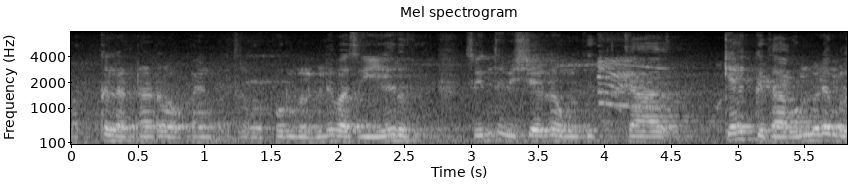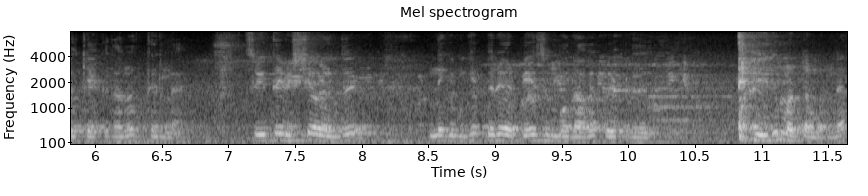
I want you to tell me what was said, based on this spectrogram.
மக்கள் அன்றாடம் பயன்படுத்துகிற பொருள்கள் விலைவாசி ஏறுது. ஸோ இந்த விஷயம்லாம் அவங்களுக்கு கே- கேட்குதா உண்மையிலே உங்களுக்கு கேட்குதான்னு தெரில ஸோ இந்த விஷயம் வந்து இன்றைக்கி மிகப்பெரிய ஒரு பேசும் போயிட்டுருது இது மட்டும் இல்லை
